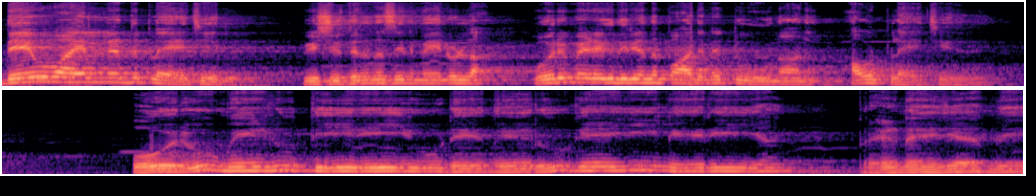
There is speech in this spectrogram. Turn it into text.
ദേവ് വയലിനടുത്ത് പ്ലേ ചെയ്തു. വിശുദ്ധൻ എന്ന സിനിമയിലുള്ള ഒരു മെഴുകുതിരി എന്ന പാട്ടിന്റെ ട്യൂണാണ് അവൾ പ്ലേ ചെയ്തത്. ഒരു മെഴുതിരിയുടെ നെറുകയിലെറിയാൻ പ്രണയമേ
